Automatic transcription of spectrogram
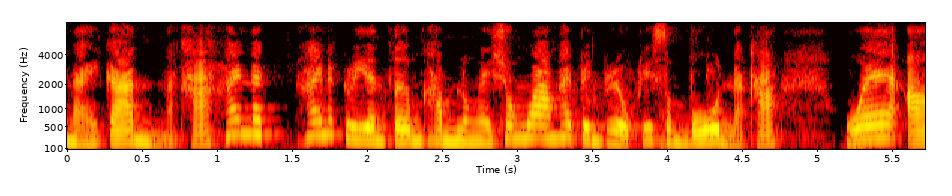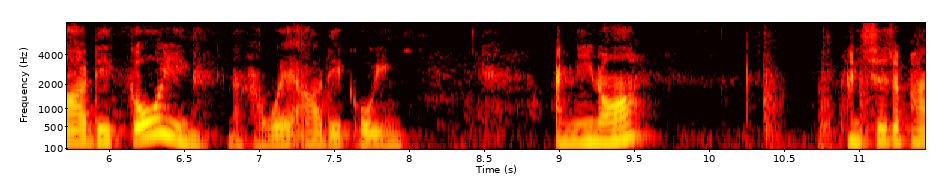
ไหนกันนะคะ ให้นักให้นักเรียนเติมคำลงในช่องว่างให้เป็นประโยคที่สมบูรณ์นะคะ where are they going นะคะ where are they going อันนี้เนาะนี่ชื่อจะพา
